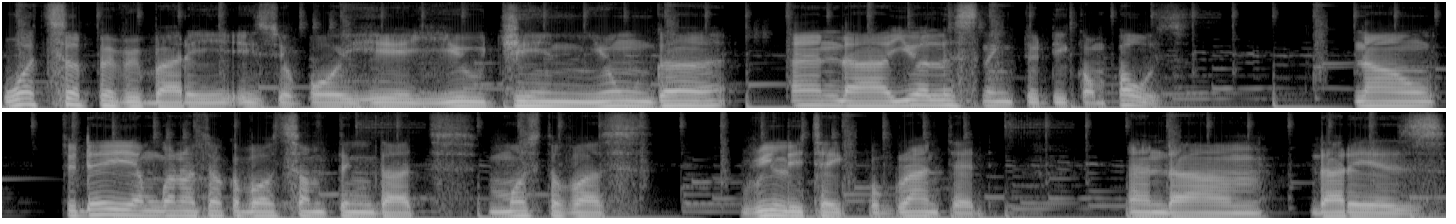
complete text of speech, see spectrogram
What's up, everybody? It's your boy here, Eugene Yunga, and uh, you're listening to Decompose. Now, today I'm gonna talk about something that most of us really take for granted, and um, that is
